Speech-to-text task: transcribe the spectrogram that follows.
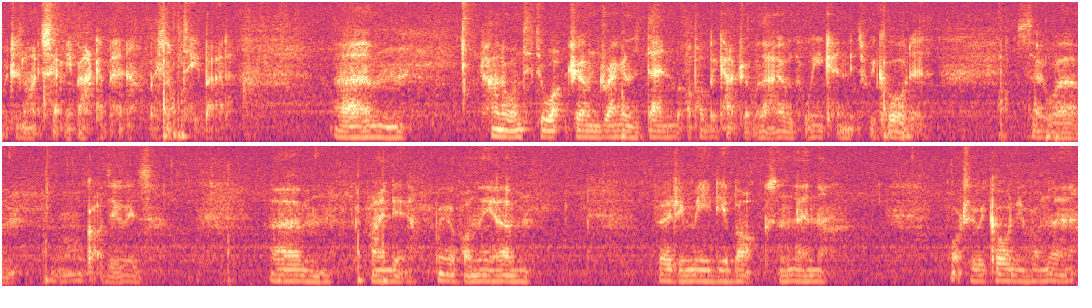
which has like set me back a bit but it's not too bad. Um, kind of wanted to watch um, Dragon's Den but I'll probably catch up with that over the weekend it's recorded. So um, all I've got to do is um, find it bring up on the um, Virgin Media box and then watch the recording from there.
